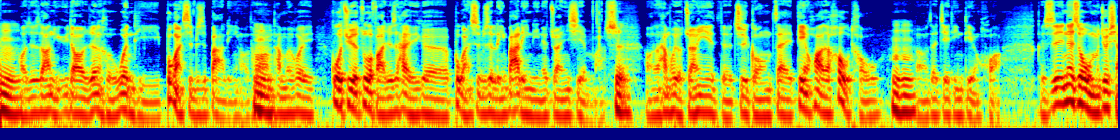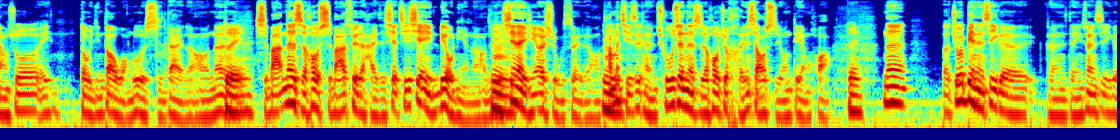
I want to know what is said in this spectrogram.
嗯，好，就是当你遇到任何问题，不管是不是霸凌，哈，通常他们会过去的做法就是还有一个，不管是不是零八零零的专线嘛，是，好，那他们会有专业的职工在电话的后头，嗯嗯，然后在接听电话。可是那时候我们就想说，哎，都已经到网络的时代了，然后那十八那时候十八岁的孩子，现其实现在已经六年了，就是现在已经二十五岁了，然后他们其实可能出生的时候就很少使用电话，对，那呃就会变成是一个可能等于算是一个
